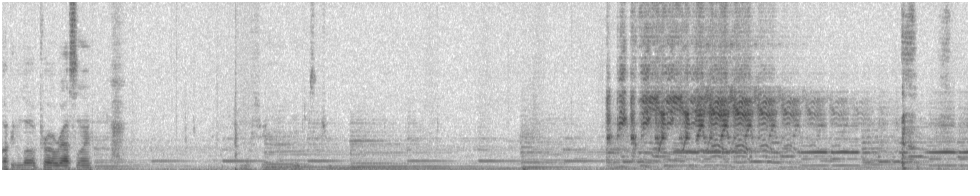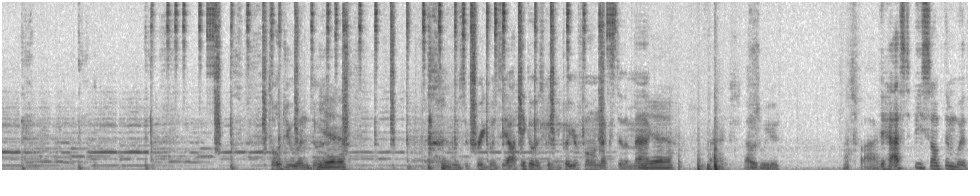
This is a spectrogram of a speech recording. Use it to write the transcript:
Fucking love pro wrestling. Be cool and lay Told you when to Yeah. lose the frequency. I think it was because you put your phone next to the Mac. Yeah. Facts. That was weird. That's five. It has to be something with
